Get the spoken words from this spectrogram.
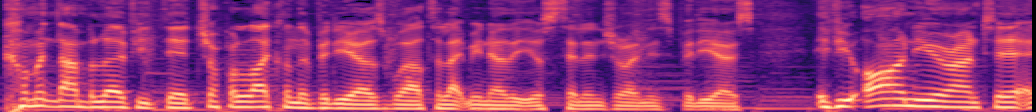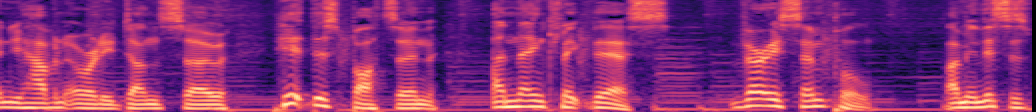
Comment down below if you did. Drop a like on the video as well to let me know that you're still enjoying these videos. If you are new around here and you haven't already done so, hit this button and then click this. Very simple. I mean, this is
